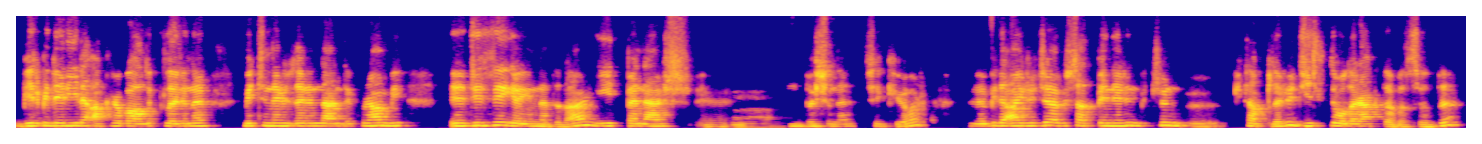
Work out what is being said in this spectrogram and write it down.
birbirleriyle akrabalıklarını metinler üzerinden de kuran bir e, dizi yayınladılar. Yiğit Bener e, hmm. başını çekiyor. E, bir de ayrıca Vüsat Bener'in bütün e, kitapları ciltli olarak da basıldı.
